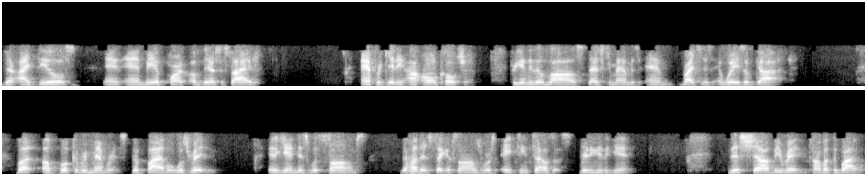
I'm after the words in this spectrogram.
their ideals, and, and be a part of their society, and forgetting our own culture, forgetting the laws, statutes, commandments, and righteousness and ways of God. But a book of remembrance, the Bible was written. And again, this was Psalms, the 102nd Psalms, verse 18 tells us, reading it again. This shall be written, talk about the Bible.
